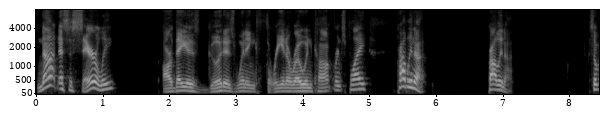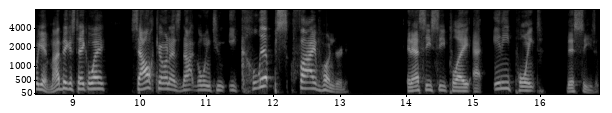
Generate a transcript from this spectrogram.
Not necessarily. Are they as good as winning three in a row in conference play? Probably not. Probably not. So, again, my biggest takeaway South Carolina is not going to eclipse 500 in SEC play at any point this season.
